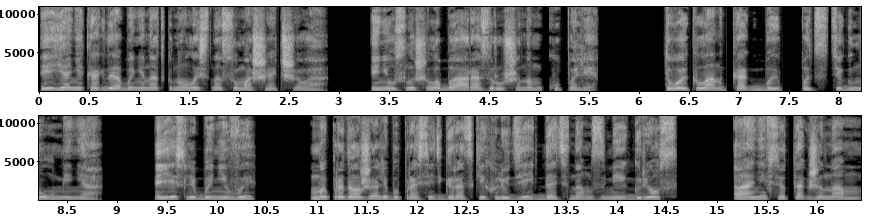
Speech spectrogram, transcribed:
и я никогда бы не наткнулась на сумасшедшего и не услышала бы о разрушенном куполе. Твой клан как бы подстегнул меня. Если бы не вы, мы продолжали бы просить городских людей дать нам змей грез, а они все так же нам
